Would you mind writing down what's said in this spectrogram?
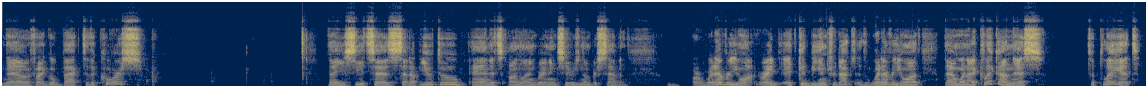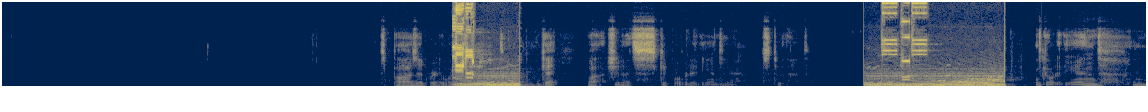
Now if I go back to the course now you see it says set up YouTube and it's online branding series number seven or whatever you want right? It could be introduction whatever you want. Now when I click on this to play it let's pause it right away. Okay. Well actually let's skip over to the end here. Let's do that. Go to the end and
